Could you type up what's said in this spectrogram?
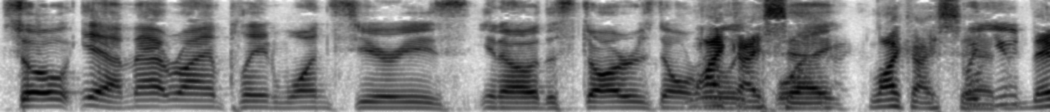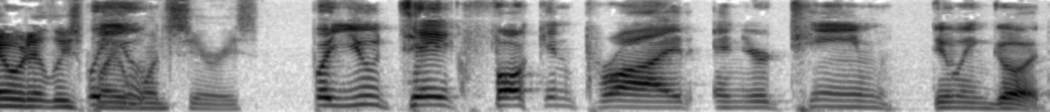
So, yeah, Matt Ryan played one series. You know, the starters don't Like really I play. said, like I said, you- they would at least play you- one series. but you take fucking pride in your team doing good.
